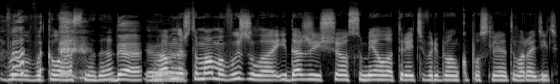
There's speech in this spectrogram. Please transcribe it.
Было бы классно, да? Да. Главное, что мама выжила и даже еще сумела третьего ребенка после этого родить.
